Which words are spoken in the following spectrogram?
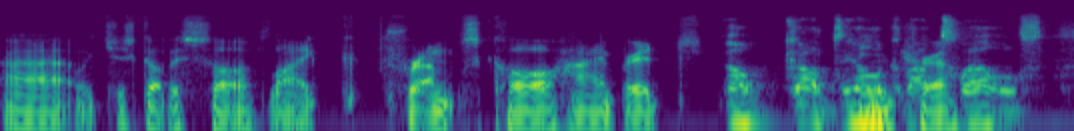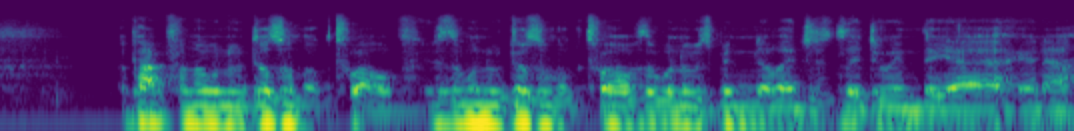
uh, which has got this sort of like trance core hybrid. Oh God, they all look Intro. about twelve. Apart from the one who doesn't look twelve, is the one who doesn't look twelve the one who's been allegedly doing the uh, you know?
